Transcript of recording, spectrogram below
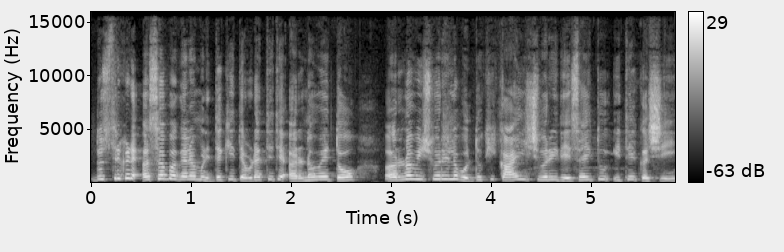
दुसरीकडे असं बघायला मिळतं की तेवढ्यात तिथे अर्णव येतो. अर्णव ईश्वरीला बोलतो की काय ईश्वरी देसाई तू इथे कशी?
